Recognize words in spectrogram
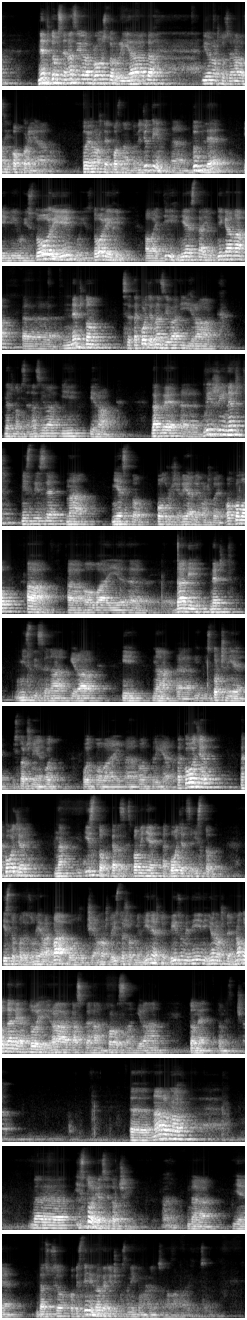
Nečdom se naziva prostor Rijada i ono što se nalazi oko Rijada. To je ono što je poznato. Međutim, e, dublje i, u historiji, u historiji ovaj, tih mjesta i u knjigama, e, Nečdom se također naziva i Irak. Nečdom se naziva i Irak. Dakle, e, bliži Nečd misli se na mjesto područje Rijade, ono što je okolo, a, a ovaj, dalji Nečd misli se na Irak i na e, istočnije, istočnije od, od, ovaj, e, od Rijada. Također, također, na istok, kada se spominje, također se istok, istok podrazumijeva dva područja. Ono što je istoš od Medine, što je blizu Medini i ono što je mnogo dalje, a to je Irak, Aspehan, Horasan, Iran, tome, tome slično. E, naravno, e, historija svjedoči da je da su se obestinili ove riječi poslanika Muhammeda sallallahu sellem.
